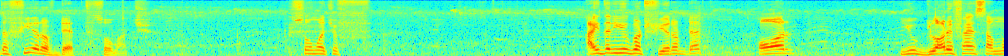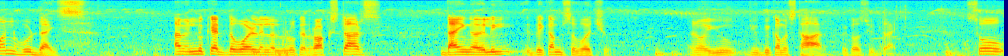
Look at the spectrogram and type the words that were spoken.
the fear of death so much. So much of either you've got fear of death or you glorify someone who dies. I mean, look at the world and look at rock stars dying early, it becomes a virtue. You know, you, you become a star because you die. So,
